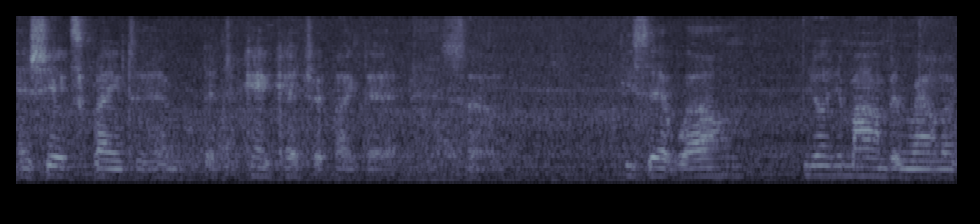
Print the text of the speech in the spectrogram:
And she explained to him that you can't catch it like that. So he said, well, you and your mom been around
